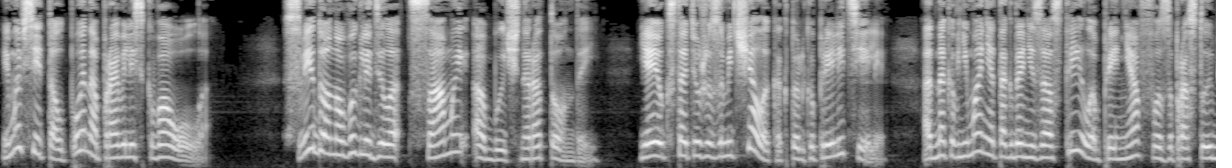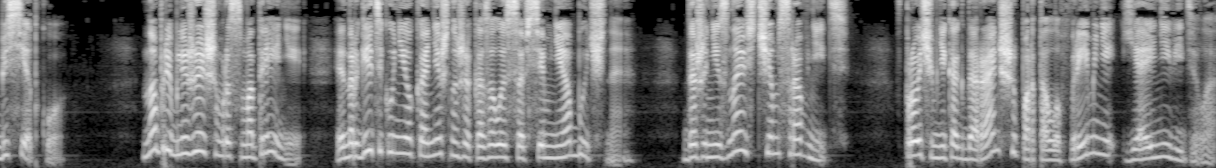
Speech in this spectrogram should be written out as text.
и мы всей толпой направились к Ваолла. С виду оно выглядело самой обычной ротондой. Я ее, кстати, уже замечала, как только прилетели, однако внимание тогда не заострило, приняв за простую беседку. Но при ближайшем рассмотрении Энергетика у нее, конечно же, оказалась совсем необычная. Даже не знаю, с чем сравнить. Впрочем, никогда раньше порталов времени я и не видела.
